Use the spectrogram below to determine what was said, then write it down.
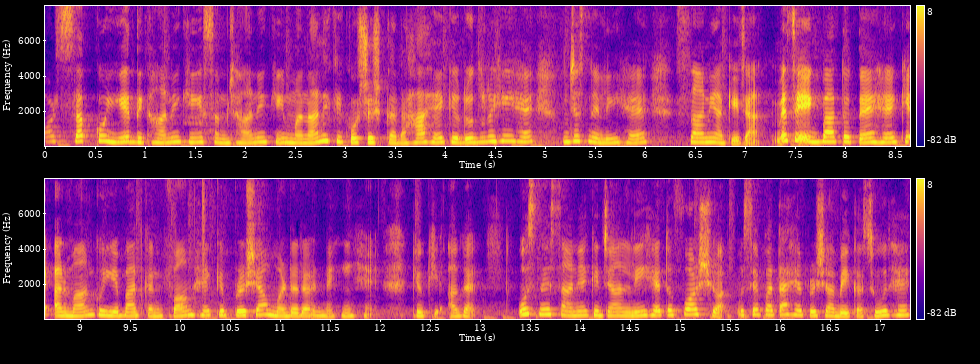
और सबको ये दिखाने की, समझाने की, मनाने की कोशिश कर रहा है कि रुद्र ही है जिसने ली है सानिया की जान। वैसे एक बात तो तय है कि अरमान को ये बात कंफर्म है कि प्रशा मर्डरर नहीं है, क्योंकि अगर उसने सानिया की जान ली है तो फॉर श्योर उसे पता है प्रशा बेकसूर है।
